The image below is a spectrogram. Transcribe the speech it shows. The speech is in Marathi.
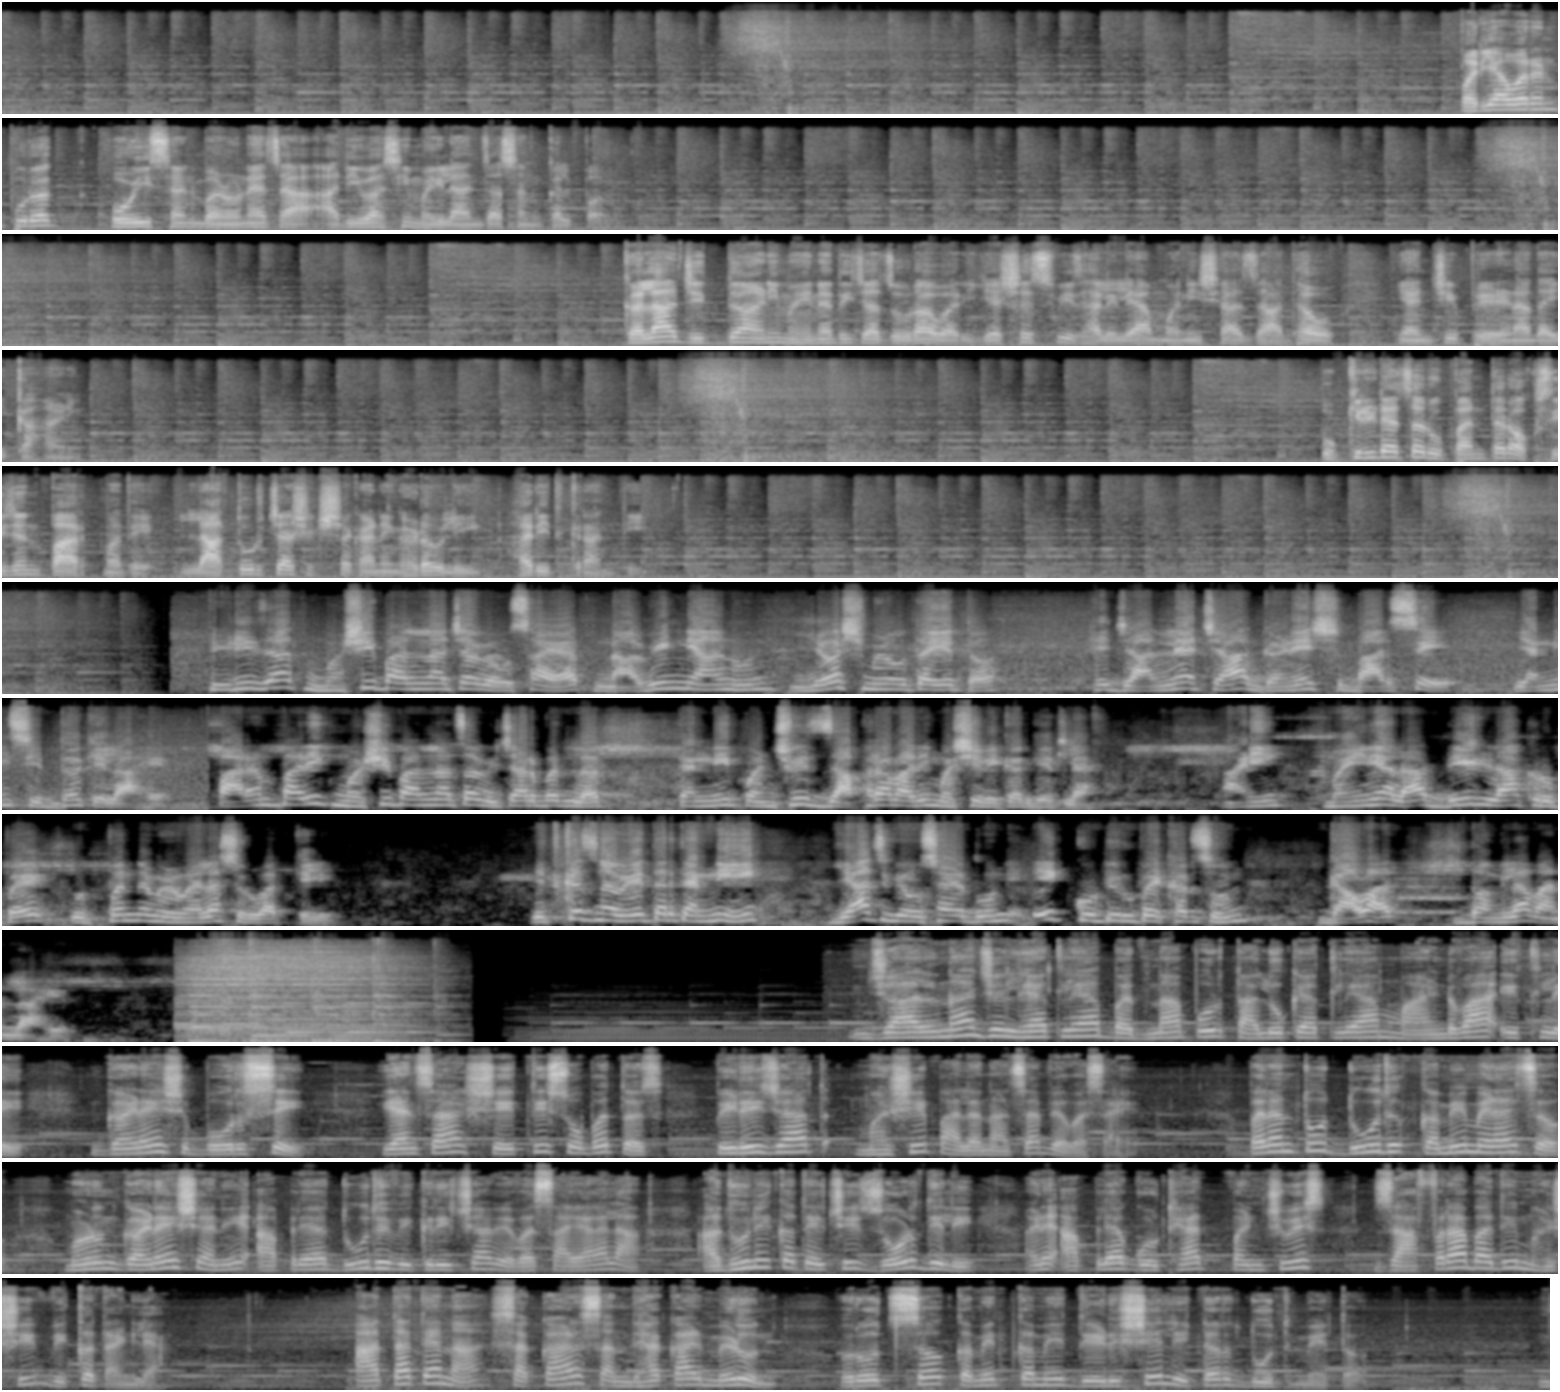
पर्यावरणपूरक होळी सण बनवण्याचा आदिवासी महिलांचा संकल्प. कला जिद्द आणि मेहनतीच्या जोरावर यशस्वी झालेल्या मनीषा जाधव यांची प्रेरणादायी कहाणी. उकिरड्याचं रूपांतर ऑक्सिजन पार्कमध्ये लातूरच्या शिक्षकाने घडवली हरित क्रांती. पिढीजात म्हशी पालनाच्या व्यवसायात नाविन्य आणून यश मिळवता येतं हे जालन्याच्या गणेश बारसे यांनी सिद्ध केलं आहे. पारंपरिक म्हशी पालनाचा विचार बदलत त्यांनी पंचवीस जाफराबादी म्हशी विकत घेतल्या आणि महिन्याला दीड लाख रुपये उत्पन्न मिळवायला सुरुवात केली. इतकंच नव्हे तर त्यांनी याच व्यवसायातून एक कोटी रुपये खर्चून गावात बंगला बांधला आहे. जालना जिल्ह्यातल्या बदनापूर तालुक्यातल्या मांडवा इथले गणेश बोरसे यांचा शेतीसोबतच पिढीजात म्हशी पालनाचा व्यवसाय. परंतु दूध कमी मिळायचं म्हणून गणेश यांनी आपल्या दूध विक्रीच्या व्यवसायाला आधुनिकतेची जोड दिली आणि आपल्या गोठ्यात पंचवीस जाफराबादी म्हशी विकत आणल्या. आता त्यांना सकाळ संध्याकाळ मिळून रोजचं कमीत कमी दीडशे लिटर दूध मिळतं.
